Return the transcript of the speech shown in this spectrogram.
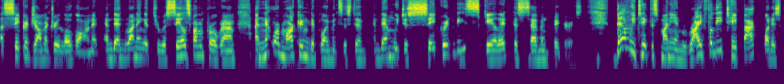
a sacred geometry logo on it and then running it through a sales funnel program, a network marketing deployment system, and then we just sacredly scale it to seven figures. Then we take this money and rightfully take back what is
